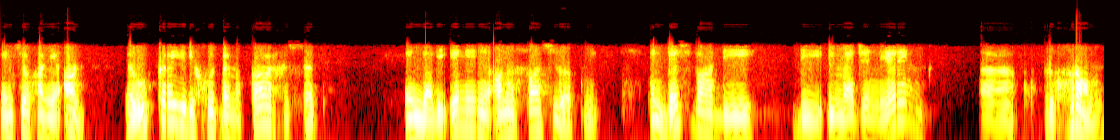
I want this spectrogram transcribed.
en so gaan jy aan. Nou hoe kry jy die goed bymekaar gesit en dat die een en die ander vasloop nie? En dis waar die die imagineering uh program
